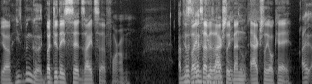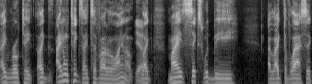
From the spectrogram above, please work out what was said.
Yeah, He's been good. but do they sit Zaitsev for him? I Because Zaitsev has actually been those. actually okay. I, I rotate like I don't take Zaitsev out of the lineup. Yeah. Like my six would be, I like the Vlasic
